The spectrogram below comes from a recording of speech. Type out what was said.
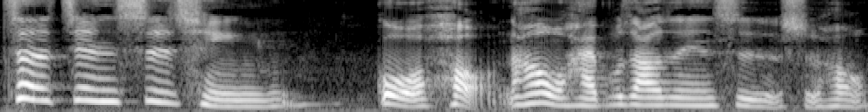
这件事情过后，然后我还不知道这件事的时候，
